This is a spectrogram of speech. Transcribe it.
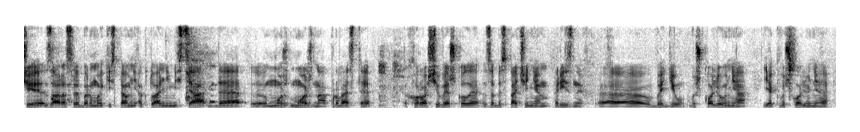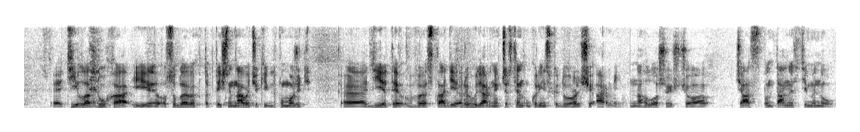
чи зараз виберемо якісь певні актуальні місця, де е, мож, можна провести хороші вишколи з забезпеченням різних е, видів вишколювання, як вишколювання е, тіла, духа і особливих тактичних навичок, які допоможуть діяти в складі регулярних частин Української добровольчої армії. Наголошую, що час спонтанності минув.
